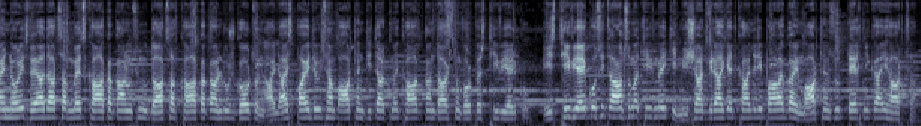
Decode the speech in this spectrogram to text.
միայն նորից վերադարձավ մեծ քաղաքականություն ու դարձավ քաղաքական լուրջ գործոն, այլ այս պայդրությամբ արդեն դիտարկում է քաղաքական դաշտում որպես թիվ 2։ Իսկ թիվ 2-ի ծանցումը թիվ 1-ի մի շարք գրագետ քայլերի պարագայում արդեն զուտ տեխնիկայի հարց է։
